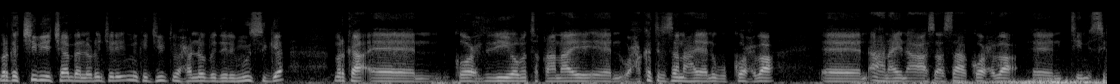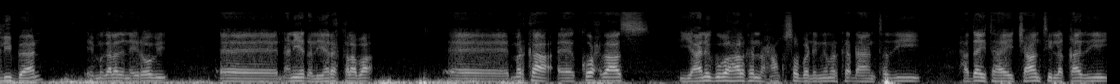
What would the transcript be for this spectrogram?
Marka jiib iyo jaan baa la odhan jiray iminka jiibta waxaa noo bedelay muusiga marka kooxdii oo mataqaanaay waxaa ka tirsanahay anigu kooxda ahnayna aasaasaha kooxda team sliban ee magaalada nairobi aniga dhalinyaro kaleba marka kooxdaas iyo aniguba halkan waxaan ku soo bandhignay marka dhaantadii hadday tahay jaantii la qaadayey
